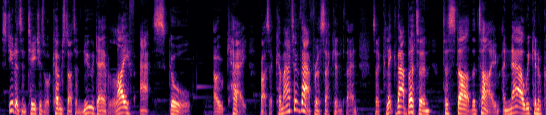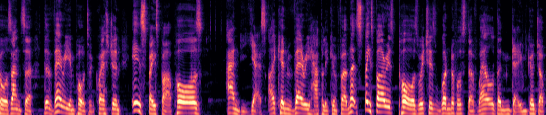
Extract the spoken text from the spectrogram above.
students and teachers will come to start a new day of life at school. Okay, right, so come out of that for a second then. So click that button to start the time. And now we can, of course, answer the very important question Is spacebar pause and yes, I can very happily confirm that spacebar is pause, which is wonderful stuff. Well done, game. Good job.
